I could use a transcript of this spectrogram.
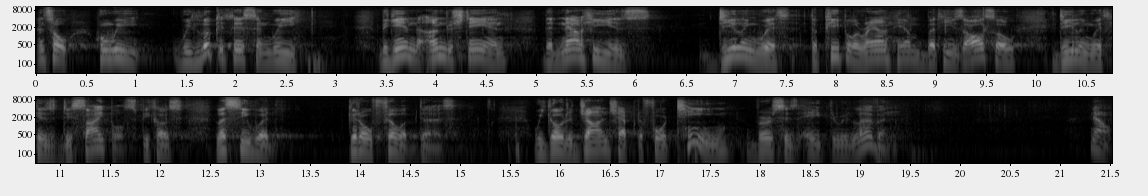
And so when we, we look at this and we begin to understand that now he is dealing with the people around him, but he's also dealing with his disciples because let's see what good old Philip does. We go to John chapter 14, verses 8 through 11. Now,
